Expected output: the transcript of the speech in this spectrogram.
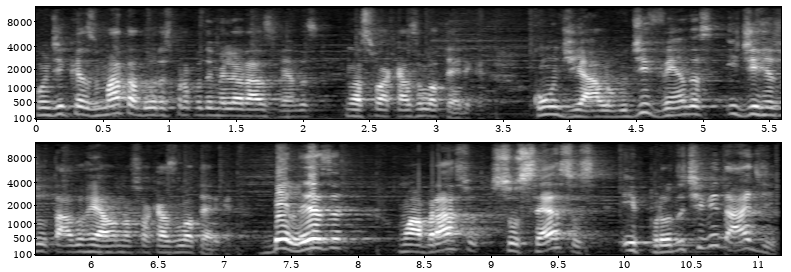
com dicas matadoras para poder melhorar as vendas na sua casa lotérica, com diálogo de vendas e de resultado real na sua casa lotérica. Beleza? Um abraço, sucessos e produtividade!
